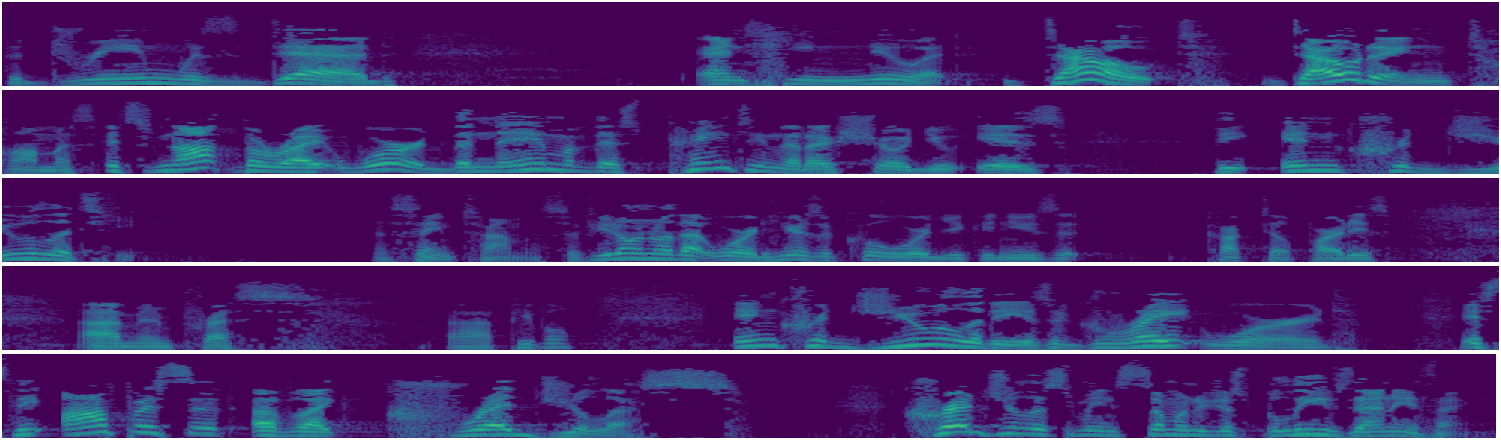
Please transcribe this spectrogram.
The dream was dead, and he knew it. Doubt, doubting Thomas, it's not the right word. The name of this painting that I showed you is the incredulity of St. Thomas. So if you don't know that word, here's a cool word you can use at cocktail parties, um, impress uh, people. Incredulity is a great word. It's the opposite of like credulous. Credulous means someone who just believes anything.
